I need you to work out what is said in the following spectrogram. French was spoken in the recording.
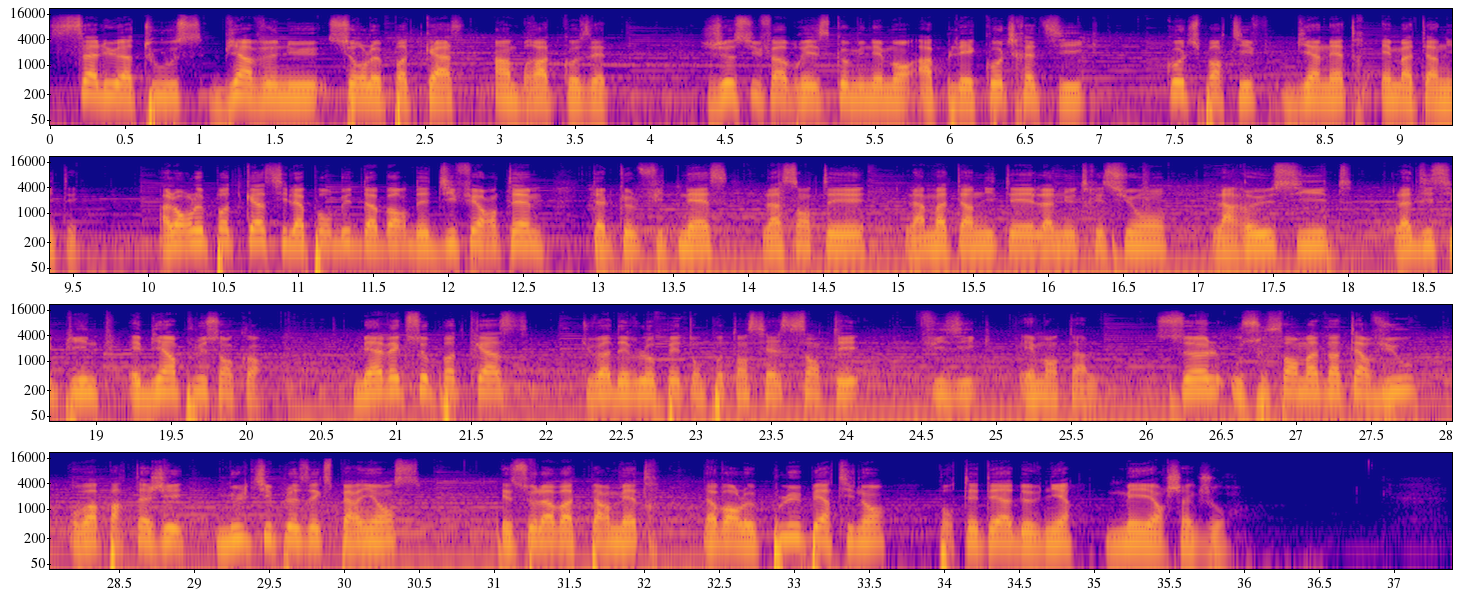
Salut à tous, bienvenue sur le podcast Un bras de Cosette. Je suis Fabrice, communément appelé coach Redsick, coach sportif, bien-être et maternité. Alors le podcast, il a pour but d'aborder différents thèmes tels que le fitness, la santé, la maternité, la nutrition, la réussite, la discipline et bien plus encore. Mais avec ce podcast, tu vas développer ton potentiel santé, physique et mental. Seul ou sous format d'interview, on va partager multiples expériences et cela va te permettre d'avoir le plus pertinent pour t'aider à devenir meilleur chaque jour.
